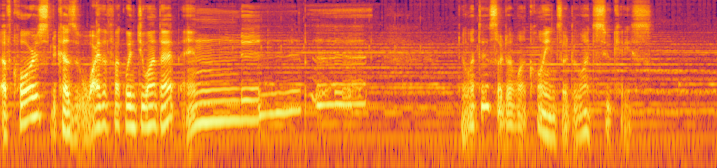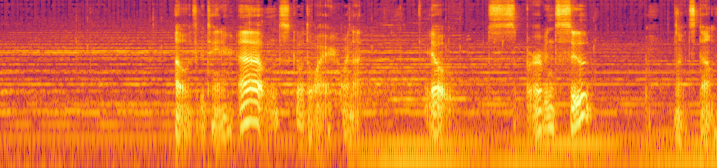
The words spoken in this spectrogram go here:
of course, because why the fuck wouldn't you want that? And. Uh, do I want this, or do I want coins, or do I want suitcase? Oh, it's a container. Uh, let's go with the wire. Why not? Yo, suburban suit? No, it's dumb.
